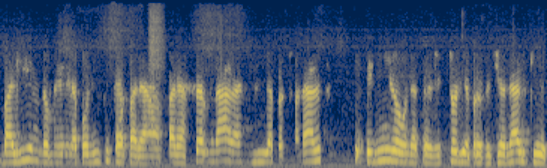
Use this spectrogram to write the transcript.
valiéndome de la política para, para hacer nada en mi vida personal, he tenido una trayectoria profesional que,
